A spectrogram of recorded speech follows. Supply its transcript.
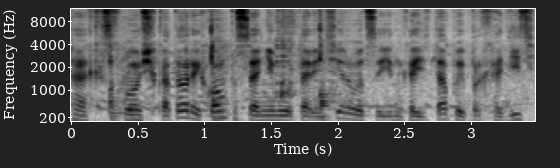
с помощью которой компасы они будут ориентироваться и находить этапы и проходить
